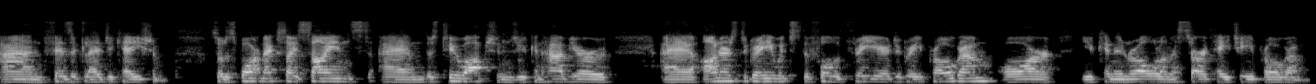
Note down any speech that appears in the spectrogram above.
and physical education. So the sport and exercise science, um, there's two options. You can have your uh, honors degree, which is the full three-year degree program, or you can enroll on a CERT HE program.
